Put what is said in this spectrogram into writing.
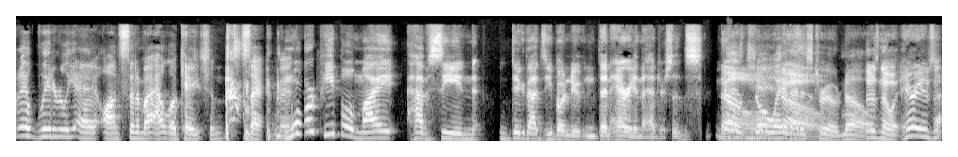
Literally a on cinema at location segment. More people might have seen Dig That Zebo Newton than Harry and the Hendersons. There's no way that is true. No. There's no way. Harry, Anderson,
